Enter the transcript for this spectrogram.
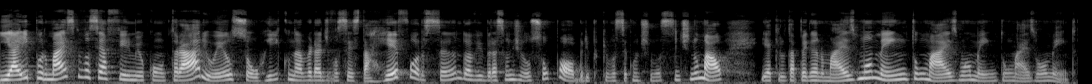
E aí, por mais que você afirme o contrário, eu sou rico, na verdade você está reforçando a vibração de eu sou pobre, porque você continua se sentindo mal e aquilo está pegando mais momento, mais momento, mais momento.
